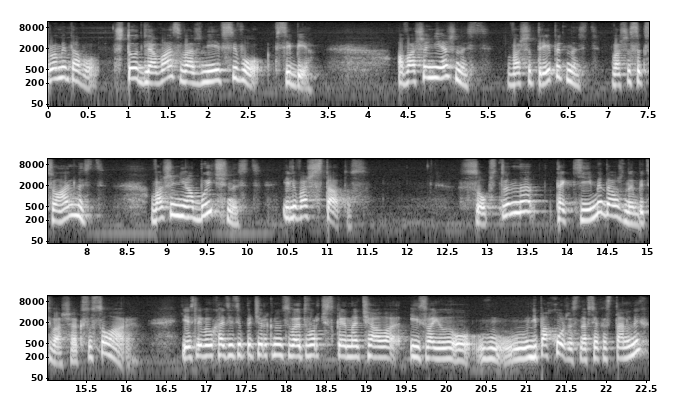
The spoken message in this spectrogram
Кроме того, что для вас важнее всего в себе? А ваша нежность, ваша трепетность, ваша сексуальность, ваша необычность или ваш статус? Собственно, такими должны быть ваши аксессуары. Если вы хотите подчеркнуть свое творческое начало и свою непохожесть на всех остальных,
